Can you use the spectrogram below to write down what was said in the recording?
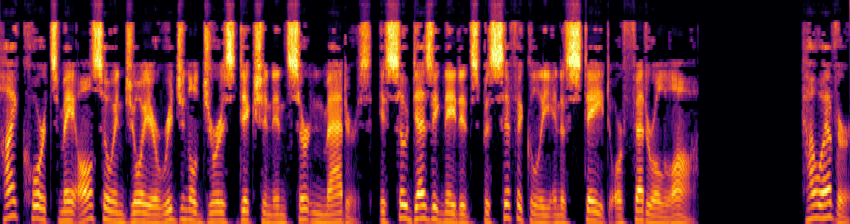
High courts may also enjoy original jurisdiction in certain matters, if so designated specifically in a state or federal law. However,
